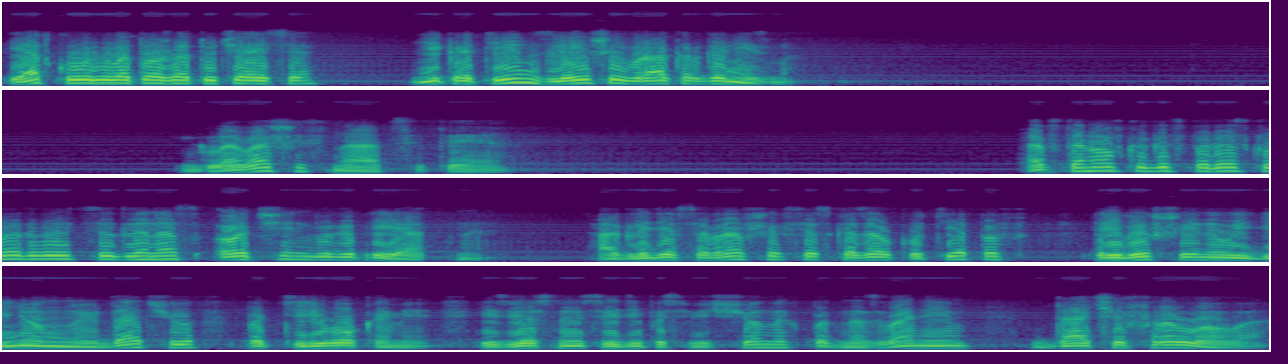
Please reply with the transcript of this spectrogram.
И от курева тоже отучайся. Никотин — злейший враг организма. Глава шестнадцатая. Обстановка, господа, складывается для нас очень благоприятно. Оглядев собравшихся, сказал Кутепов, прибывший на уединенную дачу под Тереоками, известную среди посвященных под названием «Дача Фролова».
